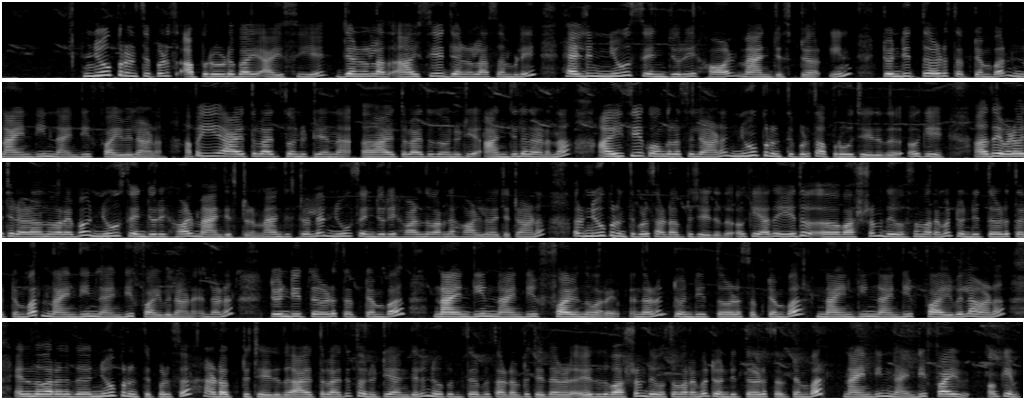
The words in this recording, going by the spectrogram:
New principles approved by ICA General ICA General Assembly in New Century Hall, Manchester in 23rd September nineteen ninety ഫൈവിലാണ് അപ്പോൾ ഈ ആയിരത്തി തൊള്ളായിരത്തി തൊണ്ണൂറ്റി ആയിരത്തി തൊള്ളായിരത്തി തൊണ്ണൂറ്റി അഞ്ചിൽ നടന്ന ഐ സി എ കോൺഗ്രസ്സിലാണ് ന്യൂ പ്രിൻസിപ്പിൾസ് അപ്രൂവ് ചെയ്തത്. ഓക്കെ അത് എവിടെ വെച്ചിട്ടാണെന്ന് പറയുമ്പോൾ ന്യൂ സെഞ്ചുറി ഹാൾ മാഞ്ചസ്റ്റർ മാഞ്ചസ്റ്ററിലെ ന്യൂ സെഞ്ചുറി ഹാൾ എന്ന് പറഞ്ഞ ഹാളിൽ വെച്ചിട്ടാണ് ഒരു ന്യൂ പ്രിൻസിപ്പിൾസ് അഡോപ്റ്റ് ചെയ്തത്. ഓക്കെ അത് ഏത് വർഷം ദിവസം പറയുമ്പോൾ twenty third September nineteen ninety ഫൈവിലാണ് എന്താണ്? Twenty third September nineteen ninety five എന്ന് പറയുന്നത്. പറയും. എന്താണ്? Twenty third September nineteen ninety ഫൈവിലാണ് എന്ന് പറയുന്നത്? ന്യൂ പ്രിൻസിപ്പിൾസ് അഡോപ്റ്റ് ചെയ്തത്. ആയിരത്തി തൊള്ളായിരത്തി തൊണ്ണൂറ്റി അഞ്ചിൽ ന്യൂ പ്രിൻസിപ്പിൾസ് അഡോപ്റ്റ് ചെയ്ത ഏത് വർഷം ദിവസം പറയുമ്പോൾ twenty third September nineteen ninety five okay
